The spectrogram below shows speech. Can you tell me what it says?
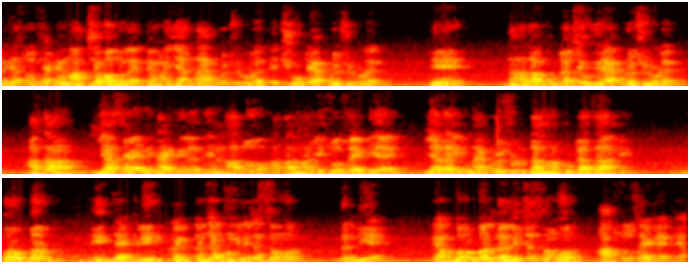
तर या सोसायट्या मागच्या बाजूला आहेत. त्यामुळे यांना अप्रोच रोड आहेत ते छोटे अप्रोच रोड आहेत. हे दहा दहा फुटाचे वगैरे अप्रोच रोड आहेत. आता या सगळ्यांनी काय केलं की हा जो आता हा जी सोसायटी आहे याला इथून अप्रोच दहा फुटाचा आहे. बरोबर एक्झॅक्टली आयुक्तांच्या बंगल्याच्या समोर गल्ली आहे. त्या बरोबर गल्लीच्या समोर आठ सोसायटी आहेत त्या.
